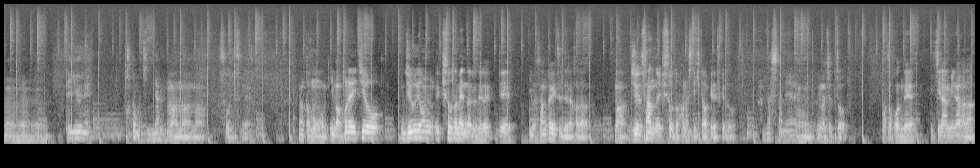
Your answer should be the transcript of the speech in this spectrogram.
うんうんうん。ていうねことも気になるな、まあまあまあそうですね。なんかもう今これ一応14エピソード目になるでで今3ヶ月でだからまあ13のエピソードを話してきたわけですけど、話したね、うん、今ちょっとパソコンで一覧見ながら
